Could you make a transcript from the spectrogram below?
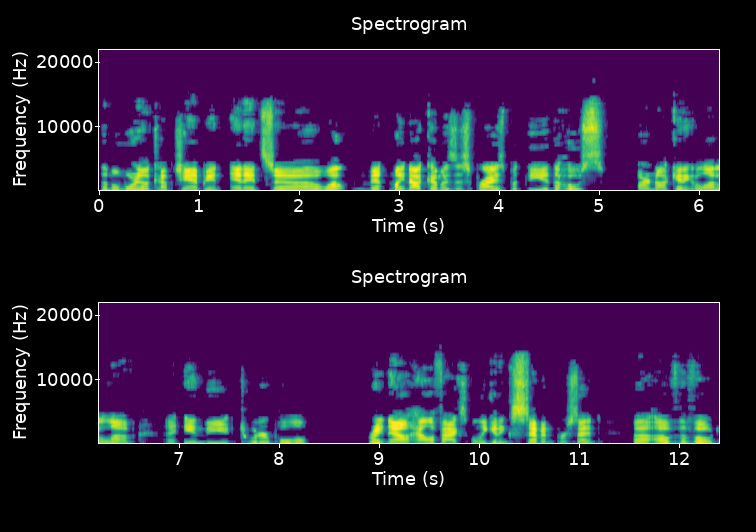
the Memorial Cup champion, and it's uh, well m- might not come as a surprise, but the the hosts are not getting a lot of love uh, in the Twitter poll right now. Halifax only getting seven percent uh, of the vote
